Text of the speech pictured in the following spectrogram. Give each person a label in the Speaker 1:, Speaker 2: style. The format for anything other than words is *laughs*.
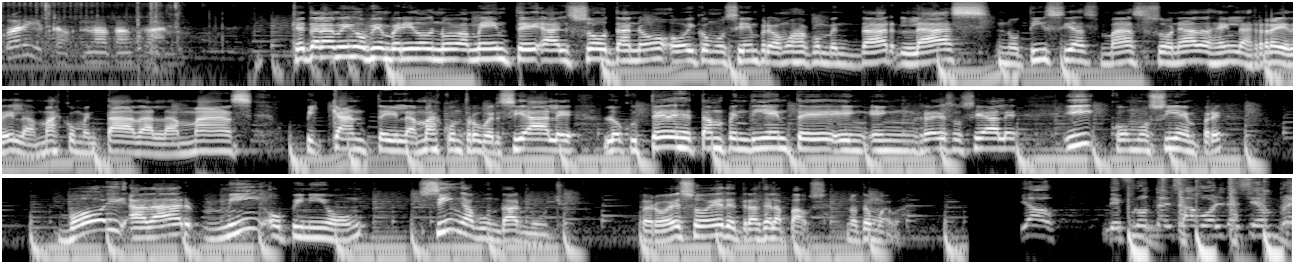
Speaker 1: corito no tan sano.
Speaker 2: ¿Qué tal amigos? Bienvenidos nuevamente al sótano. Hoy como siempre vamos a comentar las noticias más sonadas en las redes, las más comentadas, las más picantes, las más controversiales, lo que ustedes están pendientes en, en redes sociales y como siempre voy a dar mi opinión sin abundar mucho. Pero eso es detrás de la pausa. No te muevas.
Speaker 3: Yo, disfruta el sabor de siempre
